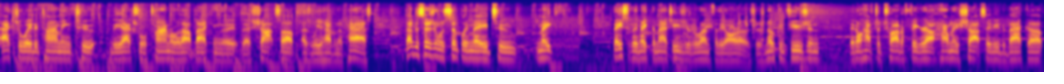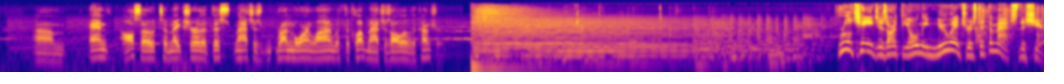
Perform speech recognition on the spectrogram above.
actuated timing to the actual timer without backing the, the shots up as we have in the past, that decision was simply made to make, basically make the match easier to run for the ROs. There's no confusion. They don't have to try to figure out how many shots they need to back up. Um, and also to make sure that this match is run more in line with the club matches all over the country. Rule changes aren't the only new interest at the match this year.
